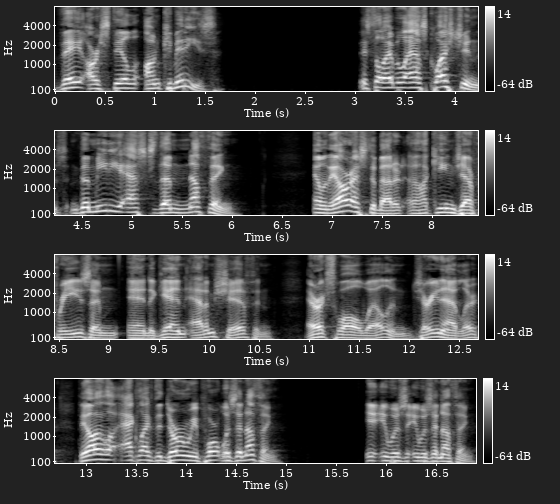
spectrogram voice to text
they are still on committees. They're still able to ask questions. The media asks them nothing. And when they are asked about it, uh, Hakeem Jeffries and, and again, Adam Schiff and Eric Swalwell and Jerry Nadler, they all act like the Durham report was a nothing. It, it was it was a nothing.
